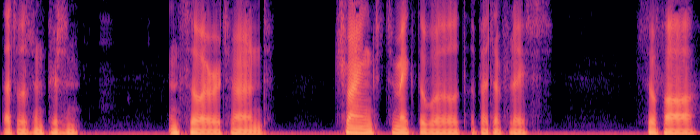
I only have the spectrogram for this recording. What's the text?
that was in prison. And so I returned, trying to make the world a better place. So far,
